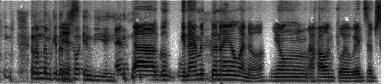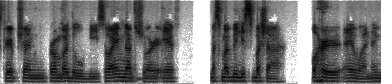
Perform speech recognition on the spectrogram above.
Ramdam kita Yes. sa NDA. And uh, ginamit ko na yung ano, yung account ko with subscription from Adobe. So I'm not sure if mas mabilis ba siya or ewan. I'm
